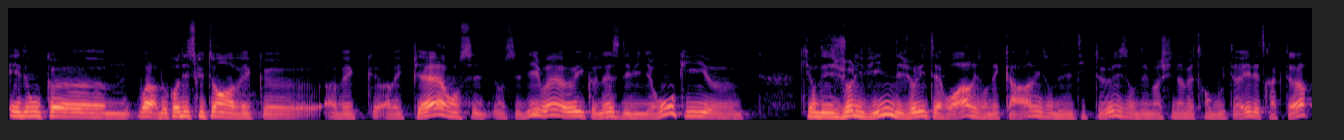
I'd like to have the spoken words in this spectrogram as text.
Et donc euh, voilà, donc en discutant avec euh, avec avec Pierre, on s'est dit ouais, eux ils connaissent des vignerons qui qui ont des jolies vignes, des jolis terroirs, ils ont des caves, ils ont des étiqueteuses, ils ont des machines à mettre en bouteille, des tracteurs.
